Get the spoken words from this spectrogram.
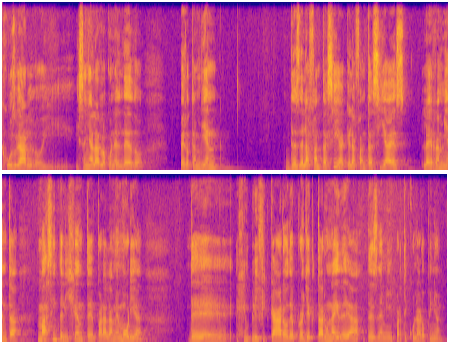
juzgarlo y señalarlo con el dedo pero también desde la fantasía, que la fantasía es la herramienta más inteligente para la memoria de ejemplificar o de proyectar una idea desde mi particular opinión.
